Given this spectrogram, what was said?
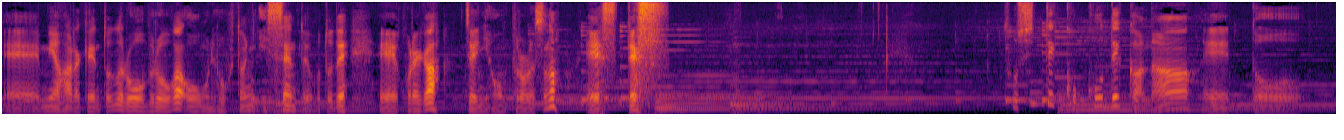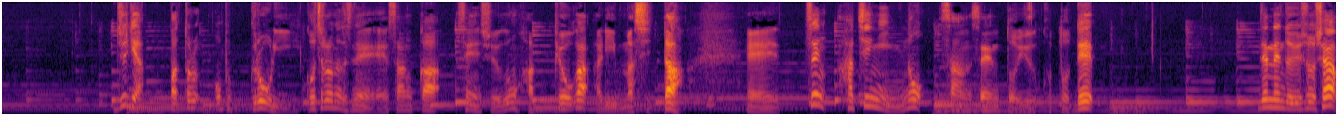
えー、宮原健人のローブローが大森北斗に一戦ということで、えー、これが全日本プロレスのエースです。そしてここでかな、えっ、と、ジュニアバトルオブグローリー、こちらのですね、参加選手の発表がありました。えー、全8人の参戦ということで、前年度優勝者、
